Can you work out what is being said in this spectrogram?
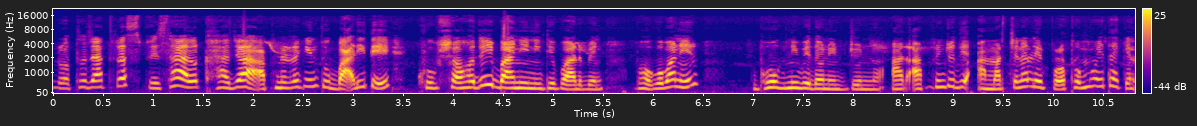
রথযাত্রা স্পেশাল খাজা আপনারা কিন্তু বাড়িতে খুব সহজেই বানিয়ে নিতে পারবেন ভগবানের ভোগ নিবেদনের জন্য। আর আপনি যদি আমার চ্যানেলে প্রথম হয়ে থাকেন,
